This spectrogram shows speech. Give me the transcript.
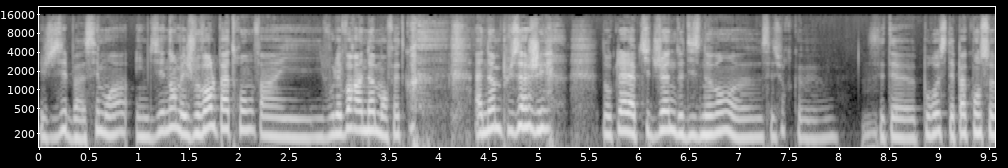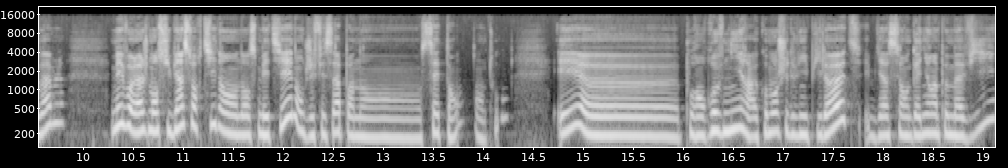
Et je disais, bah c'est moi. Et il me disait, non, mais je veux voir le patron. Enfin, il, il voulait voir un homme, en fait, quoi. un homme plus âgé. Donc là, la petite jeune de 19 ans, euh, c'est sûr que c'était pour eux, c'était pas concevable. Mais voilà, je m'en suis bien sortie dans, dans ce métier. Donc j'ai fait ça pendant 7 ans en tout. Et euh, pour en revenir à comment je suis devenu pilote, eh bien c'est en gagnant un peu ma vie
